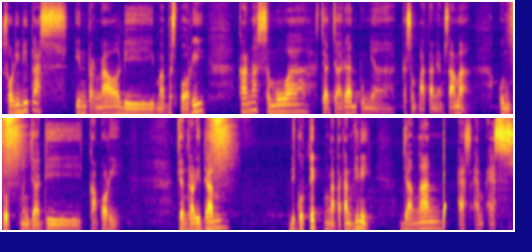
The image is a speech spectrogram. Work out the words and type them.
soliditas internal di Mabes Polri karena semua jajaran punya kesempatan yang sama untuk menjadi Kapolri. Jenderal Idam dikutip mengatakan gini, jangan SMS.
